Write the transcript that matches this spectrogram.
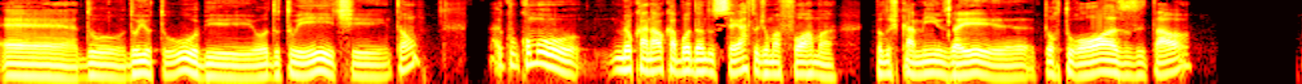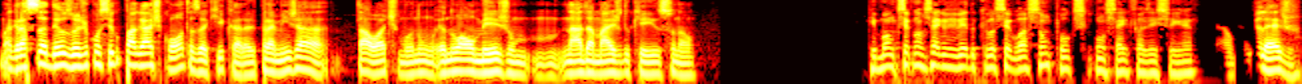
é, do, do YouTube ou do Twitch. Então, é, como meu canal acabou dando certo de uma forma pelos caminhos aí é, tortuosos e tal. Mas graças a Deus hoje eu consigo pagar as contas aqui, cara. Para mim já tá ótimo. Eu não, eu não almejo nada mais do que isso, não. Que bom que você consegue viver do que você gosta. São poucos que conseguem fazer isso aí, né? É um privilégio.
